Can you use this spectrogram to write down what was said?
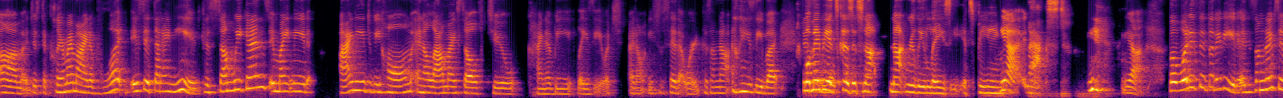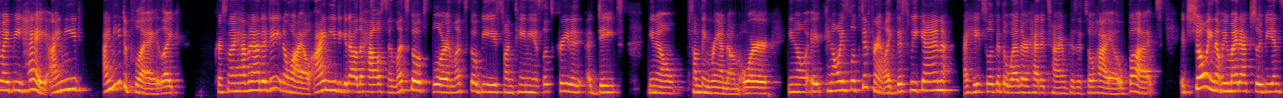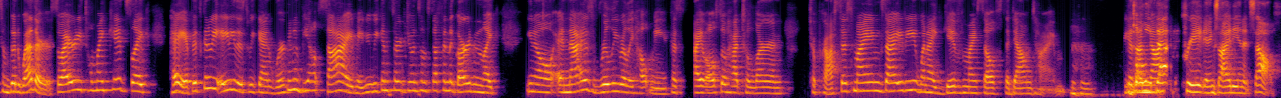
um, just to clear my mind of what is it that I need? Because some weekends it might need, I need to be home and allow myself to kind of be lazy, which I don't usually say that word because I'm not lazy, but well, maybe it's because it's not not really lazy. It's being yeah, relaxed. yeah. But what is it that I need? And sometimes it might be, hey, I need I need to play. Like Chris and I haven't had a date in a while. I need to get out of the house and let's go explore and let's go be spontaneous. Let's create a, a date, you know, something random. Or, you know, it can always look different. Like this weekend, I hate to look at the weather ahead of time because it's Ohio, but it's showing that we might actually be in some good weather. So I already told my kids, like, hey, if it's going to be 80 this weekend, we're going to be outside. Maybe we can start doing some stuff in the garden. Like, you know, and that has really, really helped me because I've also had to learn to process my anxiety when I give myself the downtime. Mm-hmm. Because Don't I'm not that create anxiety in itself.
